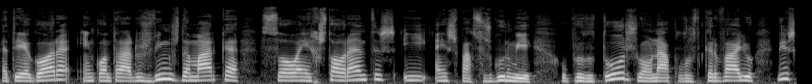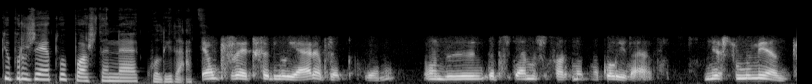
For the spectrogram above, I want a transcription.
Até agora, encontrar os vinhos da marca só em restaurantes e em espaços gourmet. O produtor, João Nápoles de Carvalho, diz que o projeto aposta na qualidade. É um projeto familiar, é um projeto pequeno, onde apostamos fortemente na qualidade. Neste momento,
